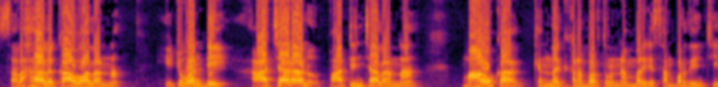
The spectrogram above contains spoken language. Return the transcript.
సలహాలు కావాలన్నా ఎటువంటి ఆచారాలు పాటించాలన్నా మా ఒక కింద కనబడుతున్న నెంబర్కి సంప్రదించి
